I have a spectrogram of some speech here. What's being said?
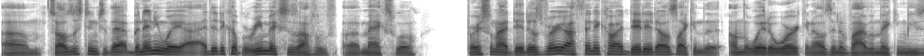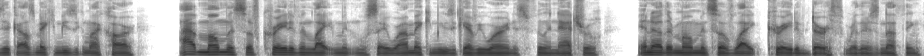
um, so I was listening to that. But anyway, I, did a couple remixes off of uh, Maxwell. First one I did, it was very authentic how I did it. I was like in the on the way to work and I was in a vibe of making music. I was making music in my car. I have moments of creative enlightenment, we'll say, where I'm making music everywhere and it's feeling natural, and other moments of like creative dearth where there's nothing.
